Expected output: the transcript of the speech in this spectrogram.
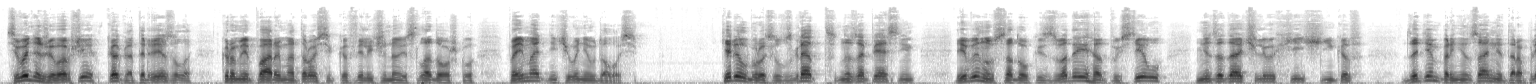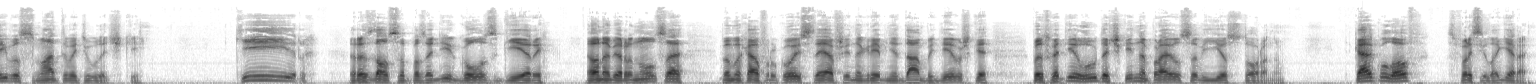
Сегодня же вообще как отрезало, кроме пары матросиков величиной с ладошку, поймать ничего не удалось. Кирилл бросил взгляд на запястник и, вынув садок из воды, отпустил незадачливых хищников, затем принялся неторопливо сматывать удочки. «Кир!» — раздался позади голос Геры. Он обернулся, помахав рукой стоявшей на гребне дамбы девушке, подхватил удочки и направился в ее сторону. «Как улов?» — спросила Гера.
